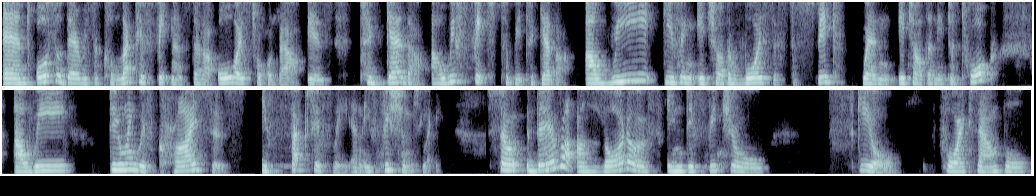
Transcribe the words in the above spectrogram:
And also there is a collective fitness that i always talk about is together are we fit to be together? Are we giving each other voices to speak when each other need to talk are we dealing with crisis effectively and efficiently. So there are a lot of individual skill, for example,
